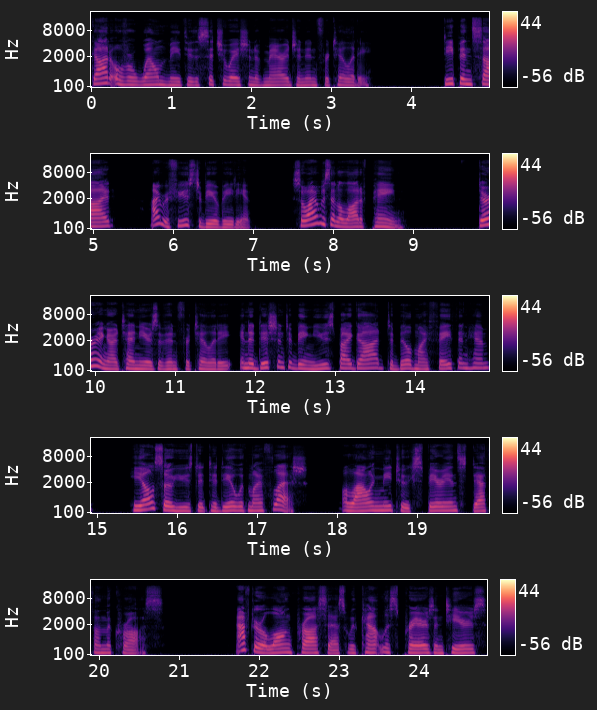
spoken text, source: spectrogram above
God overwhelmed me through the situation of marriage and infertility. Deep inside, I refused to be obedient, so I was in a lot of pain. During our 10 years of infertility, in addition to being used by God to build my faith in Him, he also used it to deal with my flesh, allowing me to experience death on the cross. After a long process with countless prayers and tears,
